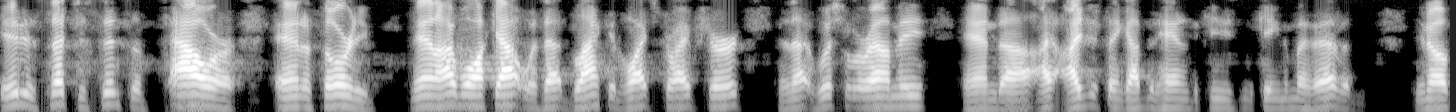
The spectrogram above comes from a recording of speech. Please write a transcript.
It is such a sense of power and authority. Man, I walk out with that black and white striped shirt and that whistle around me, and uh, I, I just think I've been handed the keys to the kingdom of heaven. You know,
